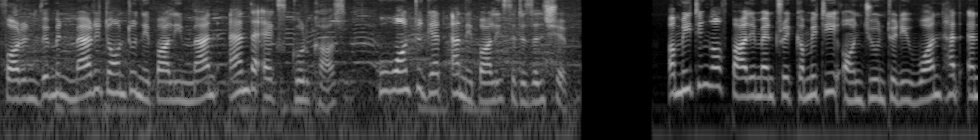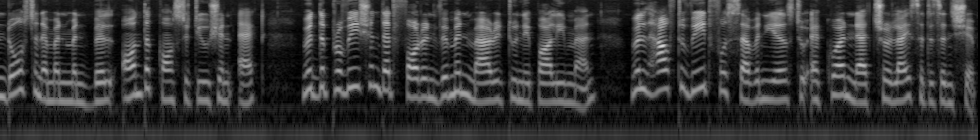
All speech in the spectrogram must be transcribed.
foreign women married on to Nepali men and the ex-Gurkhas who want to get a Nepali citizenship. A meeting of Parliamentary Committee on June 21 had endorsed an amendment bill on the Constitution Act with the provision that foreign women married to Nepali men will have to wait for seven years to acquire naturalized citizenship.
